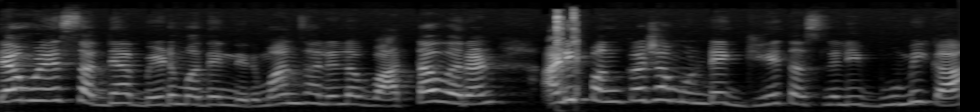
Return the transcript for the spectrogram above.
त्यामुळे सध्या बीडमध्ये निर्माण झालेलं वातावरण आणि पंकजा मुंडे घेत असलेली भूमिका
